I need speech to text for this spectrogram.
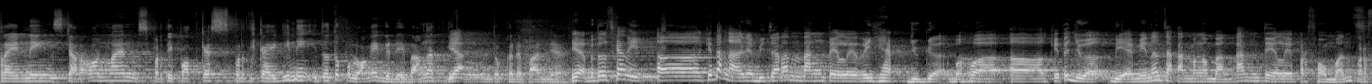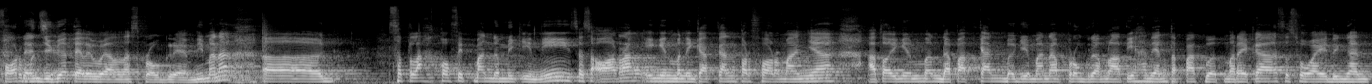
training secara online seperti podcast seperti kayak gini itu tuh peluangnya gede banget gitu ya. untuk ke depannya. Ya betul sekali. Uh, kita nggak hanya bicara tentang tele rehab juga bahwa uh, kita juga di Eminence akan mengembangkan tele performance, performance dan juga ya. tele wellness program di mana uh, setelah COVID pandemik ini, seseorang ingin meningkatkan performanya atau ingin mendapatkan bagaimana program latihan yang tepat buat mereka sesuai dengan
